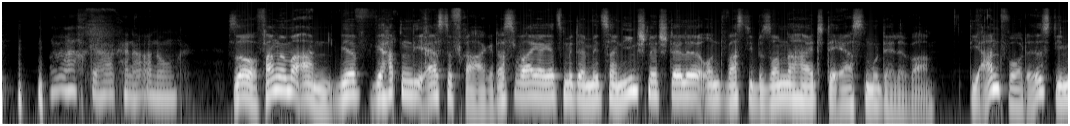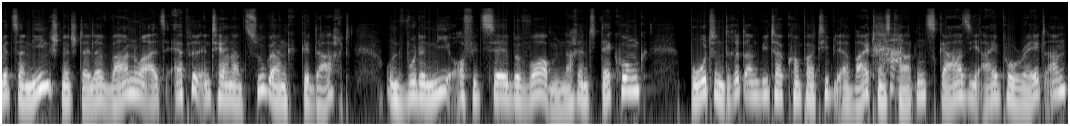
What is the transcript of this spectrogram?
Ach ja, keine Ahnung. So, fangen wir mal an. Wir, wir hatten die erste Frage. Das war ja jetzt mit der Mezzanin-Schnittstelle und was die Besonderheit der ersten Modelle war. Die Antwort ist, die Mezzanin-Schnittstelle war nur als Apple-interner Zugang gedacht und wurde nie offiziell beworben. Nach Entdeckung boten Drittanbieter kompatible Erweiterungskarten SCSI IPO RAID an.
